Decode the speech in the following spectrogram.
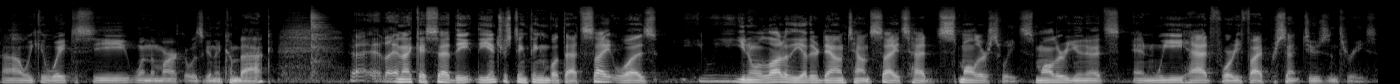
Uh, we could wait to see when the market was going to come back. Uh, and like I said, the the interesting thing about that site was you know, a lot of the other downtown sites had smaller suites, smaller units, and we had 45% twos and threes.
